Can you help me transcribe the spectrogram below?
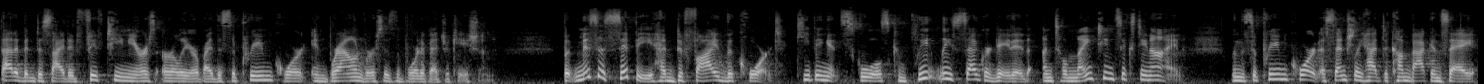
That had been decided 15 years earlier by the Supreme Court in Brown versus the Board of Education. But Mississippi had defied the court, keeping its schools completely segregated until 1969, when the Supreme Court essentially had to come back and say,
